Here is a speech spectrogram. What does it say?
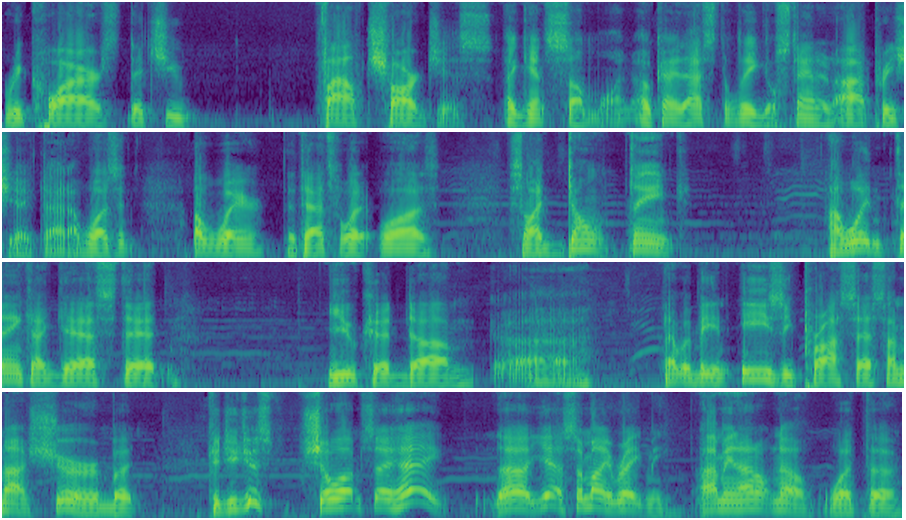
requires that you file charges against someone. Okay, that's the legal standard. I appreciate that. I wasn't aware that that's what it was. So I don't think, I wouldn't think, I guess, that you could, um, uh, that would be an easy process. I'm not sure, but could you just show up and say, hey, uh, yeah, somebody raped me? I mean, I don't know what the,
